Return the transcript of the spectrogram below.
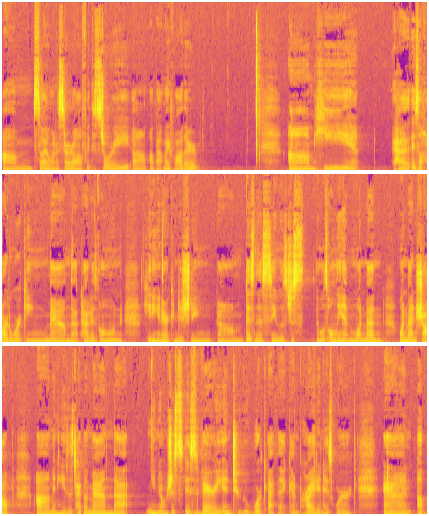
Um, so I want to start off with a story um, about my father. Um, he is a hardworking man that had his own heating and air conditioning um, business. He was just it was only him, one man, one man shop, um, and he's the type of man that you know just is very into work ethic and pride in his work, and up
